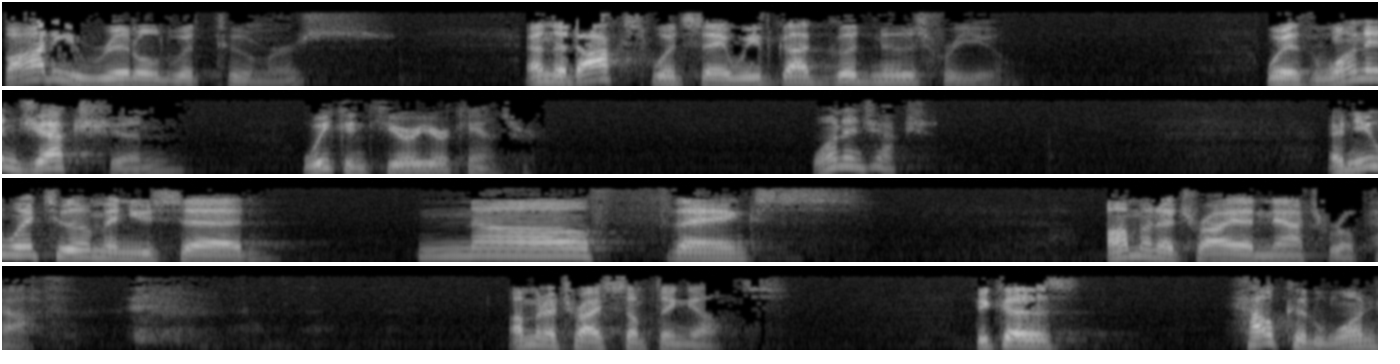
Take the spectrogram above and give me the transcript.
body riddled with tumors and the docs would say, We've got good news for you. With one injection, we can cure your cancer. One injection. And you went to him and you said, No, thanks. I'm going to try a naturopath. I'm going to try something else. Because how could one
